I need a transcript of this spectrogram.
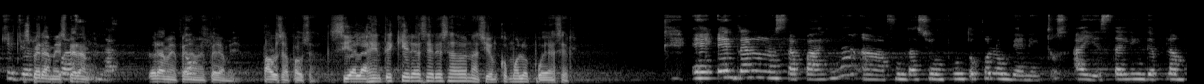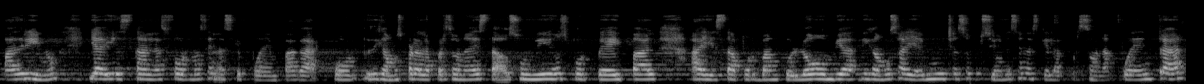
que yo... Espérame, espérame. Asignar... Espérame, espérame, espérame. Pausa, pausa. Si a la gente quiere hacer esa donación, ¿cómo lo puede hacer? Eh, entran a nuestra página, a fundación.colombianitos, ahí está el link de Plan Padrino y ahí están las formas en las que pueden pagar, por, digamos, para la persona de Estados Unidos, por PayPal, ahí está por Bancolombia, digamos, ahí hay muchas opciones en las que la persona puede entrar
